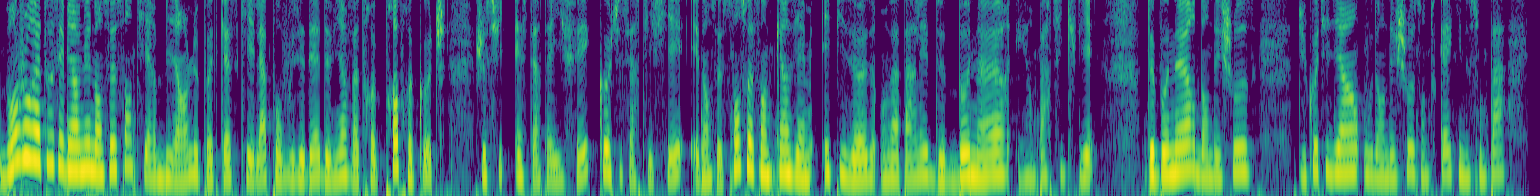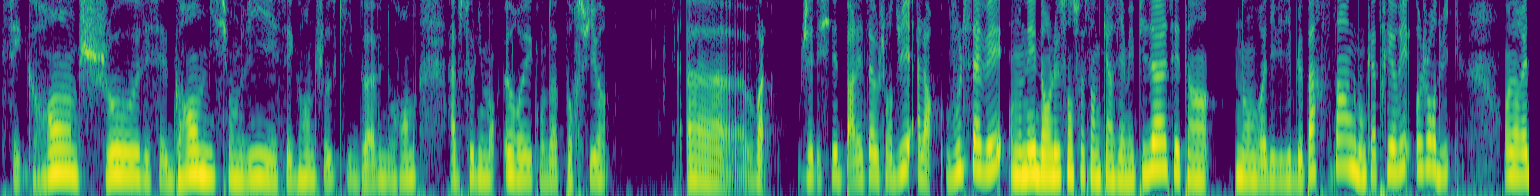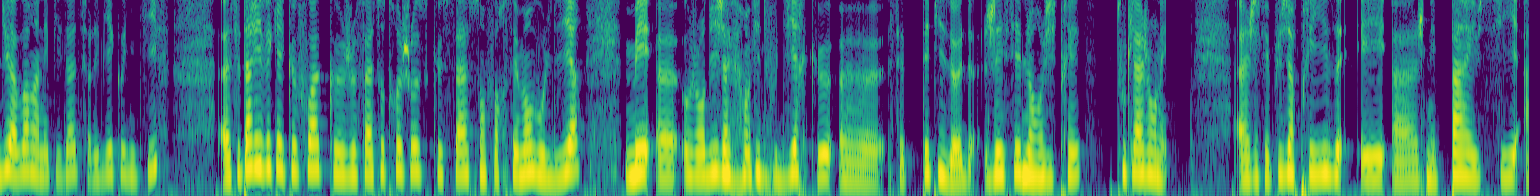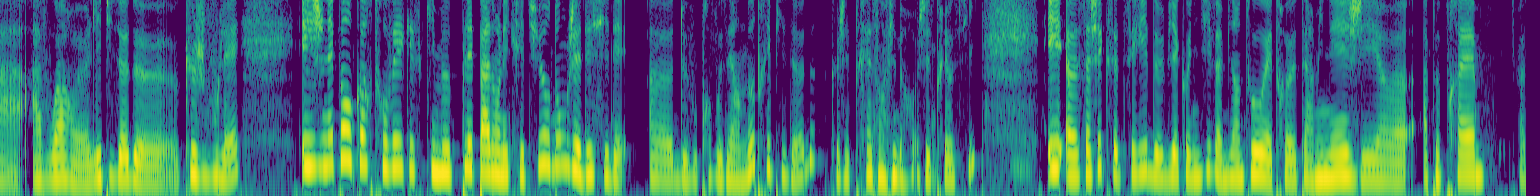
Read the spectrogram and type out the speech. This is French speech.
Bonjour à tous et bienvenue dans Se Sentir Bien, le podcast qui est là pour vous aider à devenir votre propre coach. Je suis Esther Taïfé, coach certifiée, et dans ce 175e épisode, on va parler de bonheur, et en particulier de bonheur dans des choses du quotidien ou dans des choses en tout cas qui ne sont pas ces grandes choses et cette grande mission de vie et ces grandes choses qui doivent nous rendre absolument heureux et qu'on doit poursuivre. Euh, voilà, j'ai décidé de parler de ça aujourd'hui. Alors, vous le savez, on est dans le 175e épisode, c'est un nombre divisible par 5, donc a priori aujourd'hui, on aurait dû avoir un épisode sur les biais cognitifs. Euh, c'est arrivé quelquefois que je fasse autre chose que ça sans forcément vous le dire, mais euh, aujourd'hui j'avais envie de vous dire que euh, cet épisode, j'ai essayé de l'enregistrer toute la journée. j'ai fait plusieurs prises et je n'ai pas réussi à avoir l'épisode que je voulais. Et je n'ai pas encore trouvé qu'est-ce qui me plaît pas dans l'écriture, donc j'ai décidé euh, de vous proposer un autre épisode que j'ai très envie d'enregistrer aussi. Et euh, sachez que cette série de biais cognitifs va bientôt être terminée. J'ai euh, à peu près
